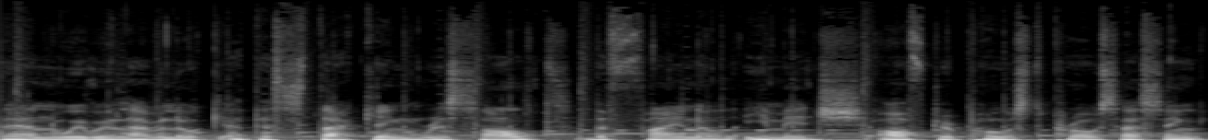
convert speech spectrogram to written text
Then we will have a look at the stacking result, the final image after post-processing.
